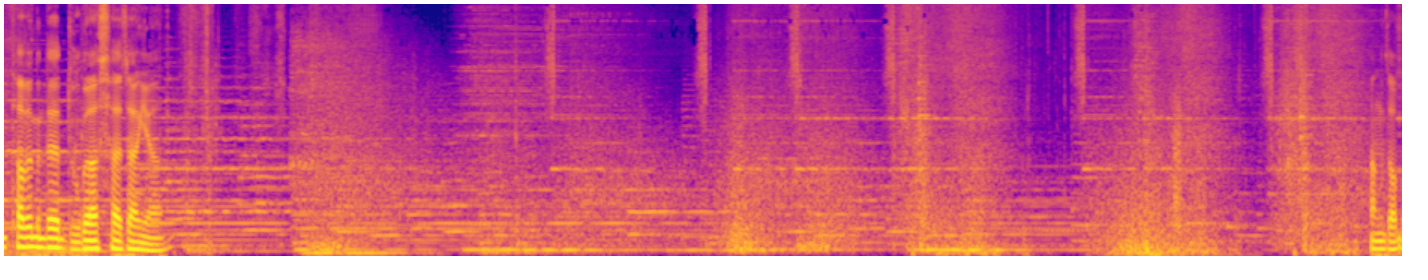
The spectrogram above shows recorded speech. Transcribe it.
펌탑은 근데 누가 사장이야? 상점?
